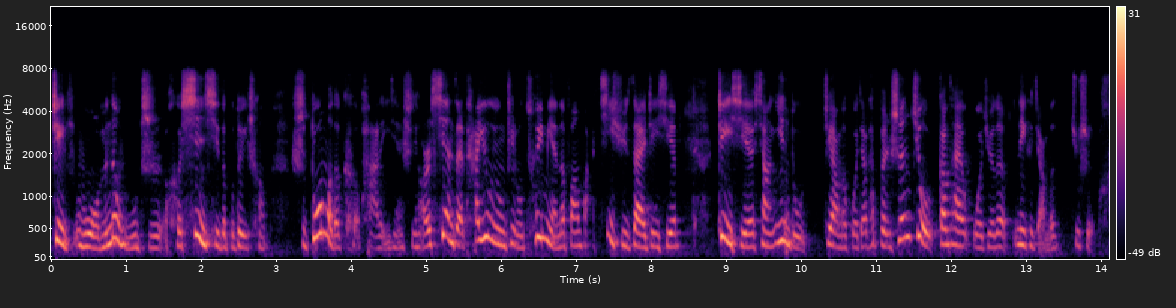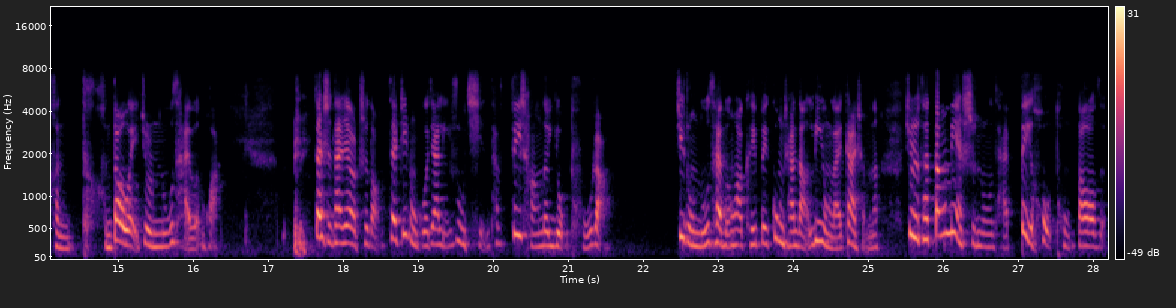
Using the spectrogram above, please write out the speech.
这我们的无知和信息的不对称是多么的可怕的一件事情。而现在他又用这种催眠的方法，继续在这些这些像印度这样的国家，它本身就刚才我觉得那个讲的就是很很到位，就是奴才文化。但是大家要知道，在这种国家里入侵，它非常的有土壤。这种奴才文化可以被共产党利用来干什么呢？就是他当面是奴才，背后捅刀子。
